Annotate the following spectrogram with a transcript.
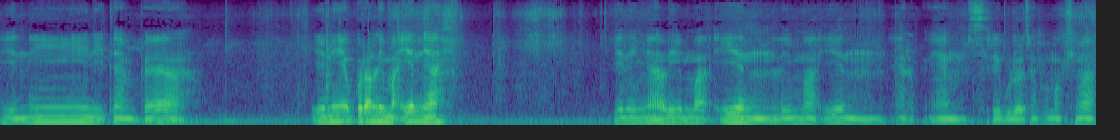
Ini ditempel. Ini ukuran 5 in ya. Ininya 5 in 5 in RPM 1250 maksimal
